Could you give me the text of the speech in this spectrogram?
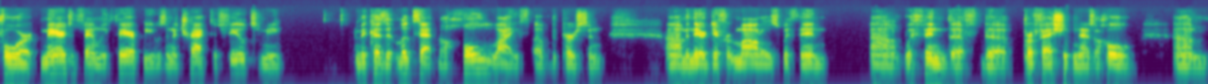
for marriage and family therapy, it was an attractive field to me because it looks at the whole life of the person. Um, and there are different models within uh, within the, the profession as a whole. Um,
